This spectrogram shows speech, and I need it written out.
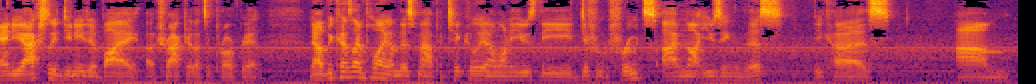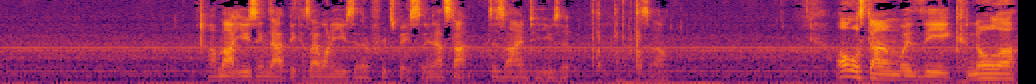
and you actually do need to buy a tractor that's appropriate. Now, because I'm playing on this map particularly, and I want to use the different fruits, I'm not using this because um, I'm not using that because I want to use the other fruits basically, and that's not designed to use it. So, almost done with the canola.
